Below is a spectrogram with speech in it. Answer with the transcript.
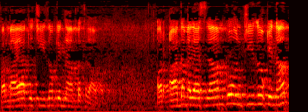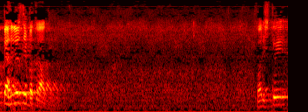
فرمایا کہ چیزوں کے نام بتلاؤ اور آدم علیہ السلام کو ان چیزوں کے نام پہلے سے بتلا دیا۔ فرشتے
